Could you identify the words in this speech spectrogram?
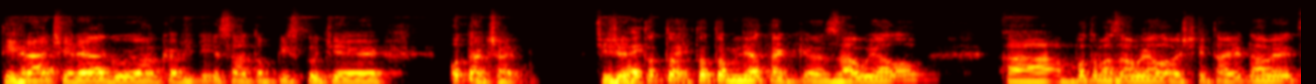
tí hráči reagujú a okamžite sa to písknutie otáčajú. Čiže hej, toto, hej. toto mňa tak zaujalo. A potom ma zaujalo ešte tá jedna vec.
